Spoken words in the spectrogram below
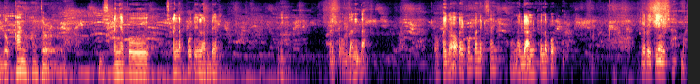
Ilocano Hunter. Sa kanya po, sa kanya po ito in order. Hmm. Yan po, ganda. Okay na okay po paniksay. Nagamit ko na po. Pero ito yung isa, mas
